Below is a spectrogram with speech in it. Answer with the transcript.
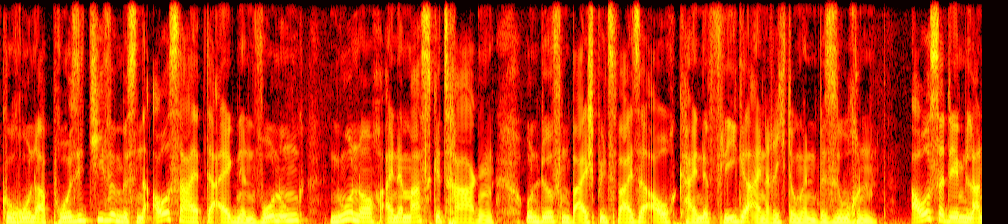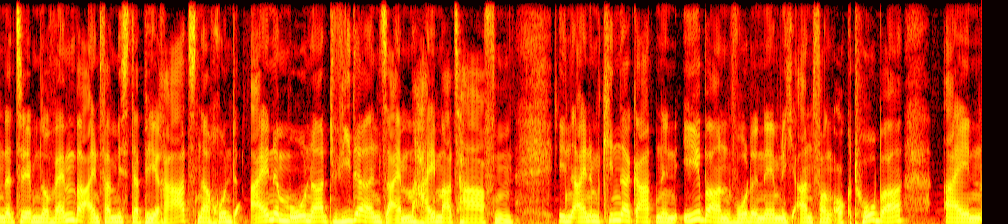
Corona-Positive müssen außerhalb der eigenen Wohnung nur noch eine Maske tragen und dürfen beispielsweise auch keine Pflegeeinrichtungen besuchen. Außerdem landete im November ein vermisster Pirat nach rund einem Monat wieder in seinem Heimathafen. In einem Kindergarten in Ebern wurde nämlich Anfang Oktober ein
